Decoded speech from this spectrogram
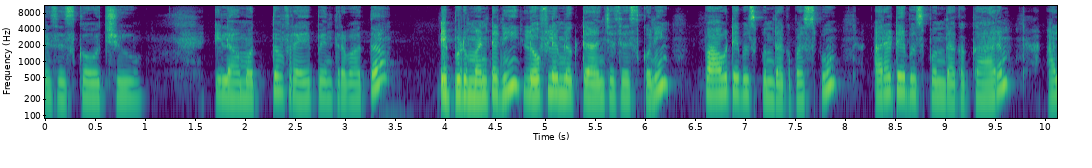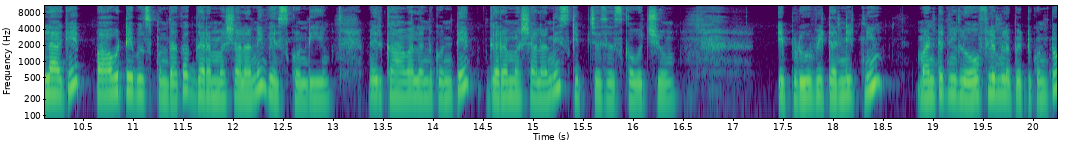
వేసేసుకోవచ్చు. ఇలా మొత్తం ఫ్రై అయిపోయిన తర్వాత ఇప్పుడు మంటని లో ఫ్లేమ్లోకి టర్న్ చేసేసుకొని పావు టేబుల్ స్పూన్ దాకా పసుపు అర టేబుల్ స్పూన్ దాకా కారం అలాగే పావు టేబుల్ స్పూన్ దాకా గరం మసాలాని వేసుకోండి. మీరు కావాలనుకుంటే గరం మసాలాని స్కిప్ చేసేసుకోవచ్చు. ఇప్పుడు వీటన్నిటిని మంటని లో ఫ్లేమ్లో పెట్టుకుంటూ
